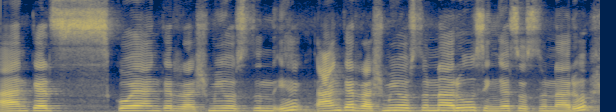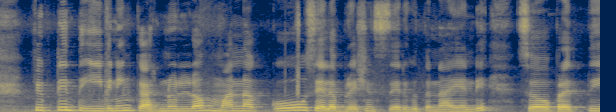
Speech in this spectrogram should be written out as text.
యాంకర్స్ కో యాంకర్ రష్మి వస్తుంది. యాంకర్ రష్మి వస్తున్నారు సింగర్స్ వస్తున్నారు. ఫిఫ్టీన్త్ ఈవినింగ్ కర్నూల్లో మనకు సెలబ్రేషన్స్ జరుగుతున్నాయండి. సో ప్రతి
